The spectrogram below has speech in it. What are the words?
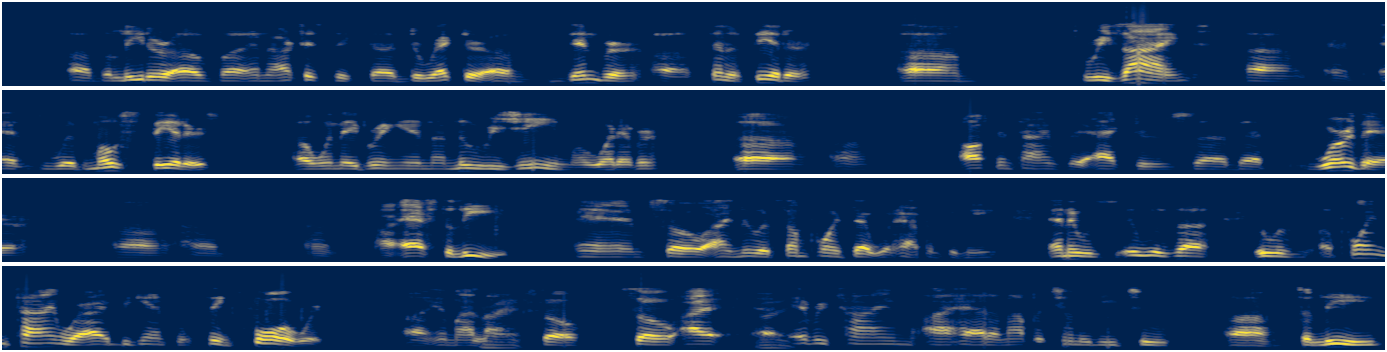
uh, the leader of, uh, an artistic, uh, director of Denver, uh, Center Theater, um, resigned, uh, as with most theaters, uh, when they bring in a new regime or whatever, uh, um, oftentimes the actors that were there uh, um, are asked to leave, and so I knew at some point that would happen to me. And it was it was it was a point in time where I began to think forward uh, in my life. Right. So so I uh, right. every time I had an opportunity to to leave.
